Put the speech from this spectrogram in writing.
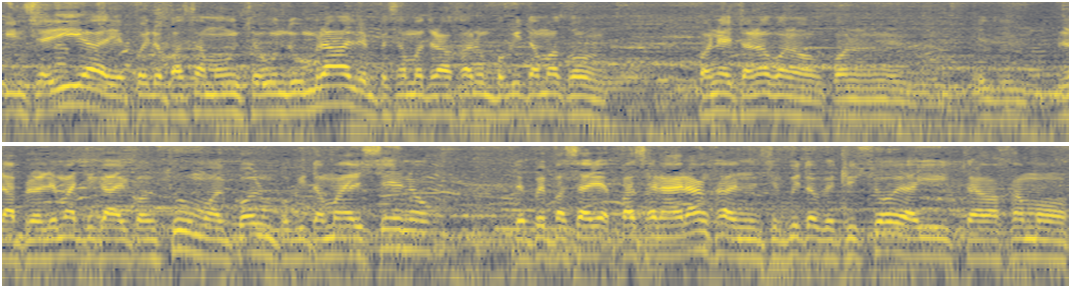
15 días y después lo pasamos a un segundo umbral, empezamos a trabajar un poquito más con, con esto, ¿no? con, la problemática del consumo, alcohol un poquito más de seno Después pasa a Naranja, en el circuito que estoy yo, ahí trabajamos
